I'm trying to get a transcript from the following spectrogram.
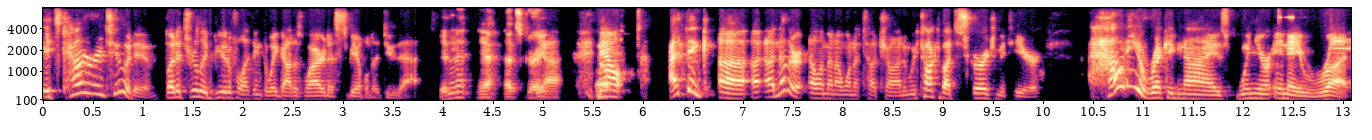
it's counterintuitive, but it's really beautiful. I think the way God has wired us to be able to do that. Isn't it? Yeah, that's great. Yeah. Now, I think uh, another element I want to touch on, and we've talked about discouragement here. How do you recognize when you're in a rut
